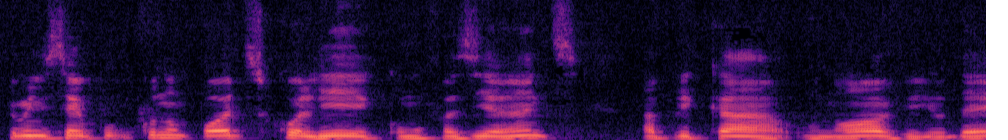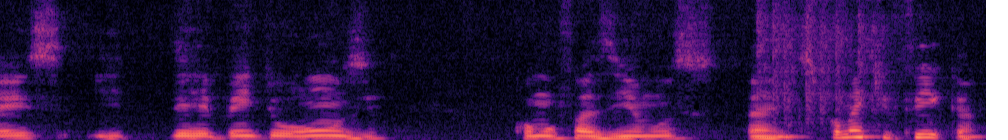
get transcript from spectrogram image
que o Ministério Público não pode escolher, como fazia antes, aplicar o 9 e o 10 e, de repente, o 11, como fazíamos antes. Como é que fica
